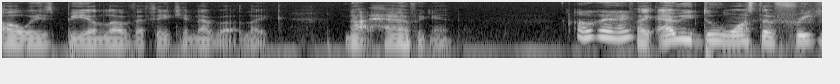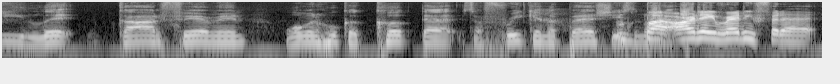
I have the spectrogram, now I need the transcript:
always be a love that they can never like not have again. Okay. Like every dude wants the freaky lit, God fearing woman who could cook that's a freak in the bed. She's mm, But are they ready for that?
